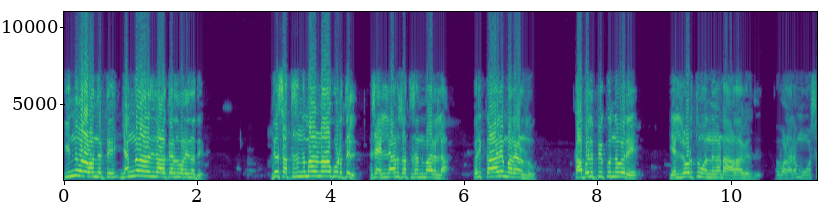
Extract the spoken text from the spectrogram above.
ഇന്നിവിടെ വന്നിട്ട് ഞങ്ങളാണ് ഇതിന്റെ ആൾക്കാരെന്ന് പറയുന്നത്. ഇത് സത്യസന്ധന്മാരുണ്ടാ കൂട്ടത്തിൽ പക്ഷെ എല്ലാവരും സത്യസന്ധന്മാരല്ല. ഒരു കാര്യം പറയാനുള്ളൂ. കബളിപ്പിക്കുന്നവര് എല്ലായിടത്തും വന്നുകൊണ്ട് ആളാവരുത്. അത് വളരെ മോശ.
